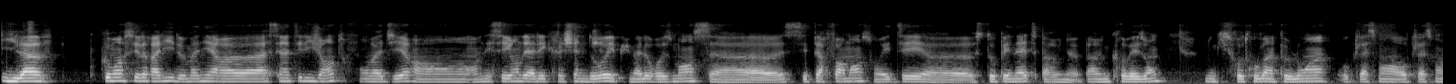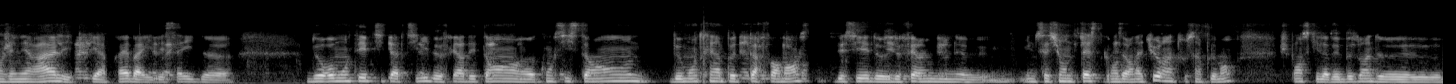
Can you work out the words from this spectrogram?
Il a commencer le rallye de manière euh, assez intelligente, on va dire, en, essayant d'aller crescendo. Et puis malheureusement, ses performances ont été euh, stoppées net par une, crevaison. Donc il se retrouve un peu loin au classement, général. Et puis après, bah, il essaye de, remonter petit à petit, de faire des temps euh, consistants, de montrer un peu de performance, d'essayer de, faire une, une, session de test grandeur nature, hein, tout simplement. Je pense qu'il avait besoin de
